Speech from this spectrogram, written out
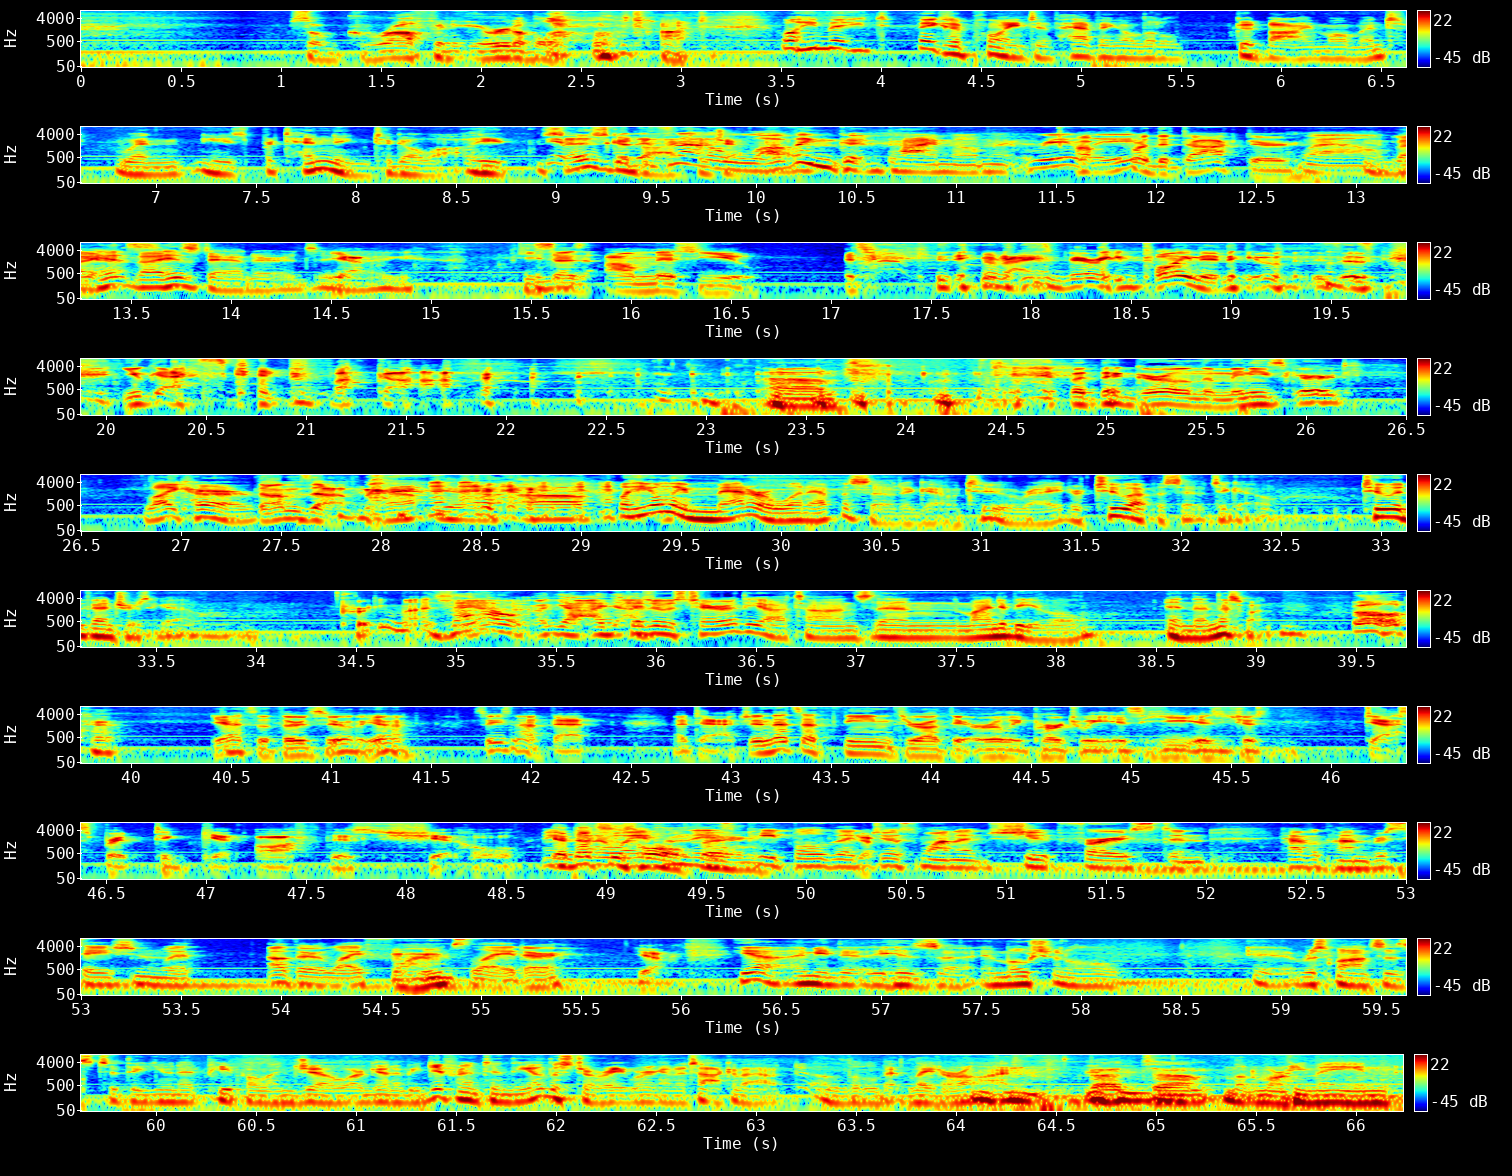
so gruff and irritable all the time. Well, he ma- he makes a point of having a little goodbye moment when he's pretending to go off. He says but goodbye. it's not to a Jell-O. loving goodbye moment, Uh, really. for the doctor, well, By, Yes. his, by his standards, Yeah. yeah. he says, "I'll miss you." It's, Right. very pointed. He, he says, "You guys can fuck off." Um, but the girl in the miniskirt, Like her. thumbs up. yeah, uh, Well, he only met her one episode ago, too, right? Or two episodes ago. Two adventures ago. Pretty much. is that yeah. how? Yeah, Because it was Terror of the Autons, then Mind of Evil, and then this one. oh, okay. Yeah, it's the third serial. Yeah, so he's not that attached, and that's a theme throughout the early Pertwee. Is he is just desperate to get off this shithole. and Yeah, that's get his away whole from these people that Yep. just want to shoot first and have a conversation with other life Mm-hmm. forms later. Yeah, Yeah, I mean, his uh, emotional uh, responses to the unit people and Jo are going to be different in the other story we're going to talk about a little bit later on. But um, A little more humane.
